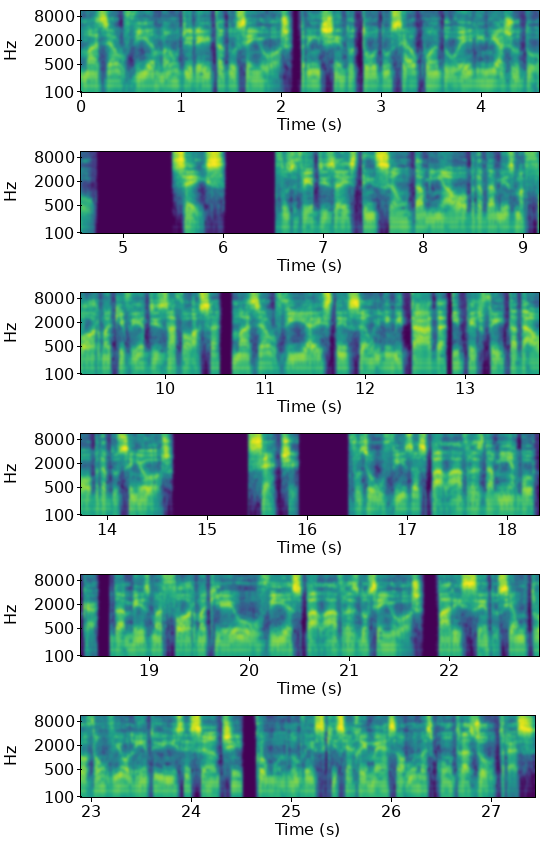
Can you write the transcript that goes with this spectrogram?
mas eu vi a mão direita do Senhor preenchendo todo o céu quando ele me ajudou. 6 vos vedes a extensão da minha obra da mesma forma que vedes a vossa, mas eu vi a extensão ilimitada e perfeita da obra do Senhor. 7. Vos ouvis as palavras da minha boca, da mesma forma que eu ouvi as palavras do Senhor, parecendo-se a um trovão violento e incessante, como nuvens que se arremessam umas contra as outras.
